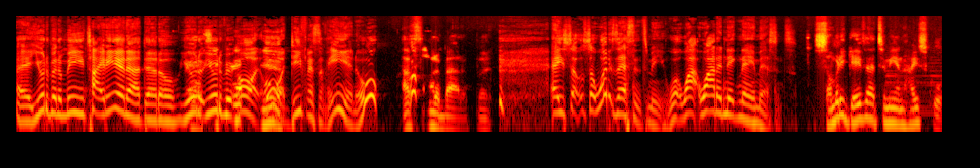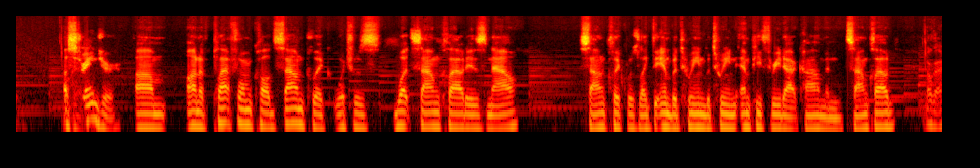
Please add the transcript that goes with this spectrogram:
Hey, you would have been a mean tight end out there though. You would have, you would have been oh, Yeah. oh, a defensive end. Ooh. i've thought about it but Hey, so so what does Essence mean? What why why the nickname Essence? somebody gave that to me in high school a stranger um, on a platform called soundclick which was what soundcloud is now soundclick was like the in-between between mp3.com and soundcloud Okay.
